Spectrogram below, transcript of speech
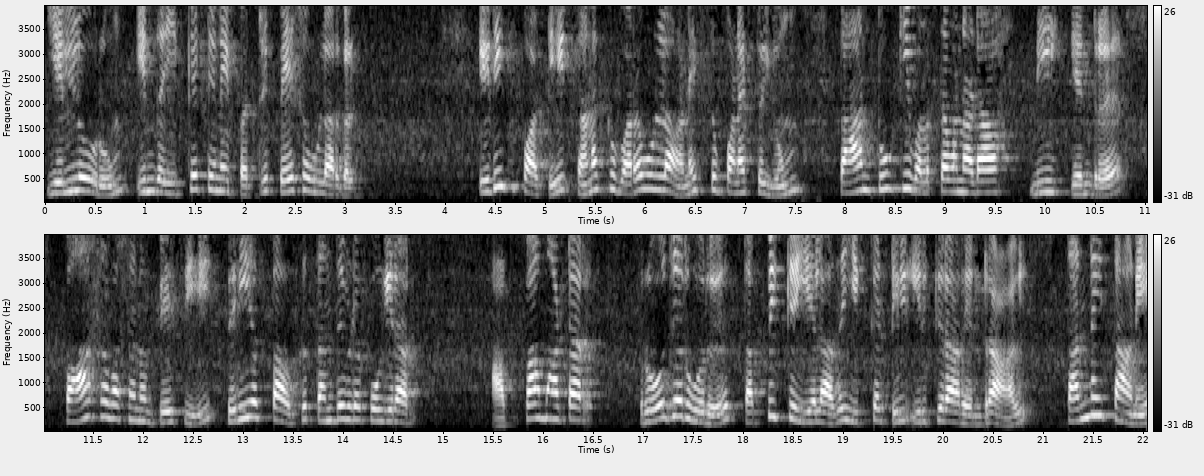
எல்லோரும் இந்த இக்கட்டினை பற்றி பேச உள்ளார்கள். எடித் பாட்டி தனக்கு வரவுள்ள அனைத்து பணத்தையும் தான் தூக்கி வளர்த்தவனடா நீ என்று பாசவசனம் பேசி பெரியப்பாவுக்கு தந்துவிடப் போகிறார். அப்பா மாட்டார். ரோஜர் ஒரு தப்பிக்க இயலாத இக்கட்டில் இருக்கிறார் என்றால் தன்னைத்தானே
